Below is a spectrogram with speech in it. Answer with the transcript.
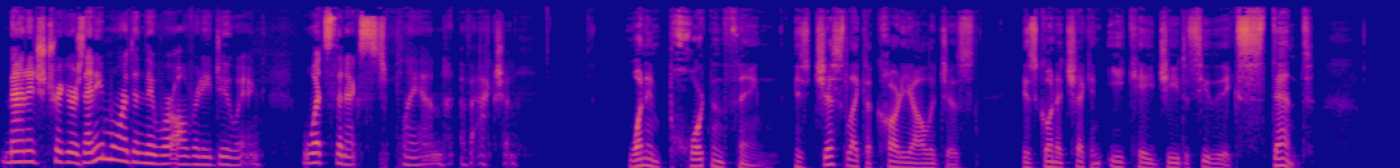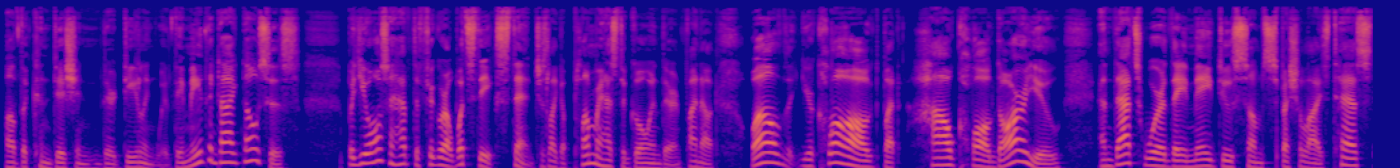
manage triggers any more than they were already doing? What's the next plan of action? One important thing is just like a cardiologist is going to check an EKG to see the extent of the condition they're dealing with. They made the diagnosis, but you also have to figure out what's the extent. Just like a plumber has to go in there and find out, well, you're clogged, but how clogged are you? And that's where they may do some specialized tests,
